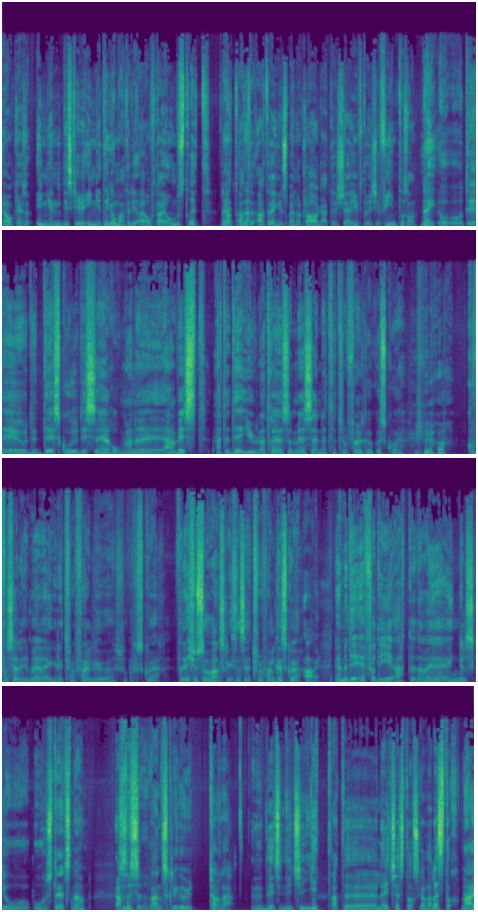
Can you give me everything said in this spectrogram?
Ja, ok, så ingen, De skriver ingenting om at de er- ofte er omstridt? At, at, at engelskmennene klager at det er skjevt og ikke fint og sånn? Nei, og, og det, er jo, det, det skulle jo disse her ungene ha visst, at det juletreet som vi sender til Trafalgar Square Ja. Hvorfor selger vi egentlig Trafalgar Square? For det er ikke så vanskelig å si Trafalgar Square. Nei. Nei, men det er fordi at det der er engelske o- ordstedsnavn så det er vanskelig å uttale. Det er, ikke, det er ikke gitt at uh, Leicester skal være Leicester. Nei,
